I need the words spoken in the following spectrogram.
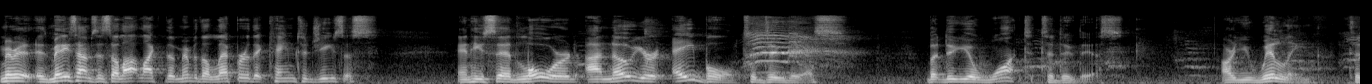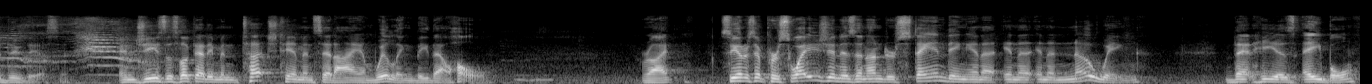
Remember, many times it's a lot like the remember the leper that came to Jesus, and he said, "Lord, I know you're able to do this, but do you want to do this? Are you willing to do this?" And Jesus looked at him and touched him and said, "I am willing. Be thou whole." Right. So you understand, persuasion is an understanding and a in a in a knowing that he is able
